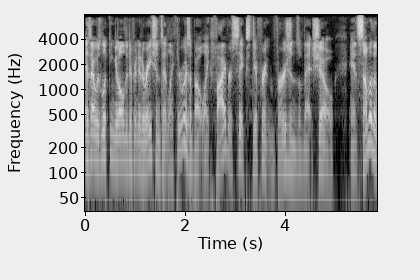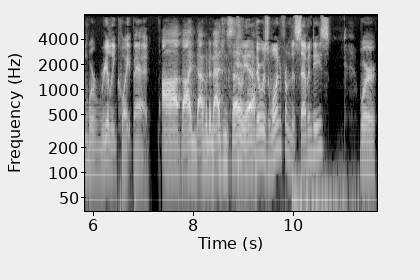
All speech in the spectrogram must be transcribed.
as I was looking at all the different iterations that like there was about like five or six different versions of that show, and some of them were really quite bad. Uh, I I would imagine so. Yeah. There was one from the 70s where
